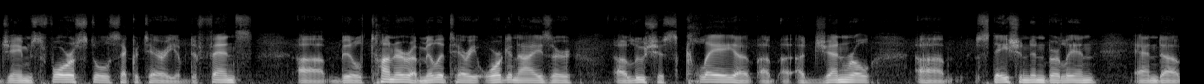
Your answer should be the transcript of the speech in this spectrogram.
James Forrestal, Secretary of Defense, uh, Bill Tunner, a military organizer, uh, Lucius Clay, a, a, a general uh, stationed in Berlin, and uh,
